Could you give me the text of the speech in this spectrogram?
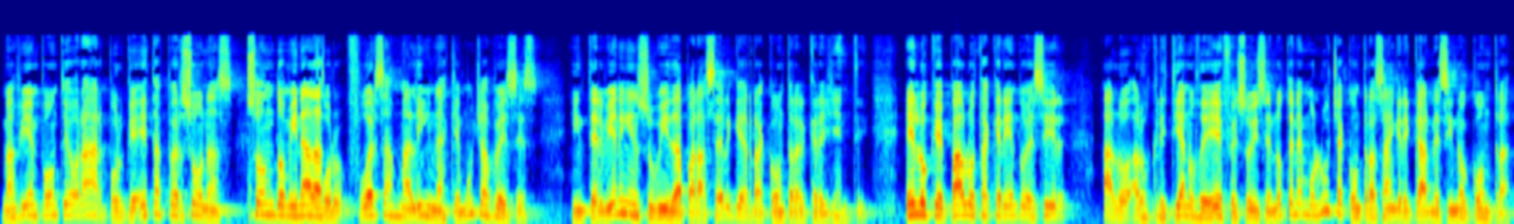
Más bien ponte a orar porque estas personas son dominadas por fuerzas malignas que muchas veces intervienen en su vida para hacer guerra contra el creyente. Es lo que Pablo está queriendo decir a, los cristianos de Éfeso. Dice, no tenemos lucha contra sangre y carne, sino contra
